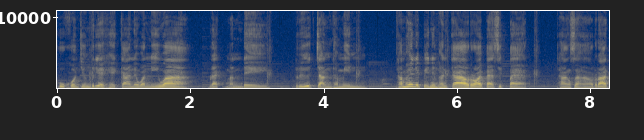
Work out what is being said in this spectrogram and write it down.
ผู้คนจึงเรียกเหตุการณ์ในวันนี้ว่า Black Monday หรือจันทมินทำให้ในปี 1988 ทางสหรัฐ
